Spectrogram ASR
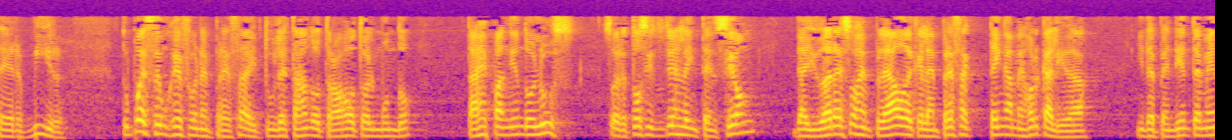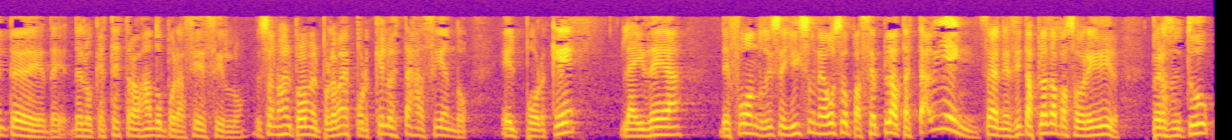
servir? Tú puedes ser un jefe de una empresa y tú le estás dando trabajo a todo el mundo, estás expandiendo luz, sobre todo si tú tienes la intención de ayudar a esos empleados de que la empresa tenga mejor calidad, independientemente de, lo que estés trabajando, por así decirlo. Eso no es el problema, el problema es por qué lo estás haciendo, el por qué, la idea de fondo. Dice, yo hice un negocio para hacer plata, está bien, o sea, necesitas plata para sobrevivir, pero si tú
